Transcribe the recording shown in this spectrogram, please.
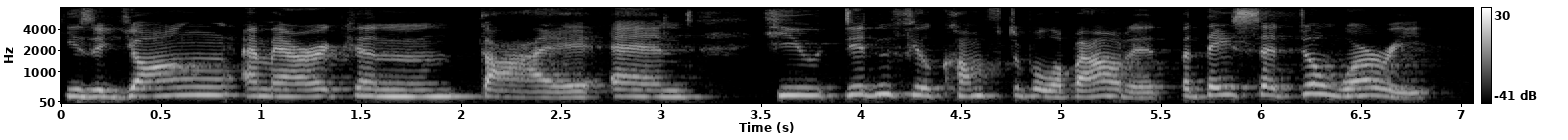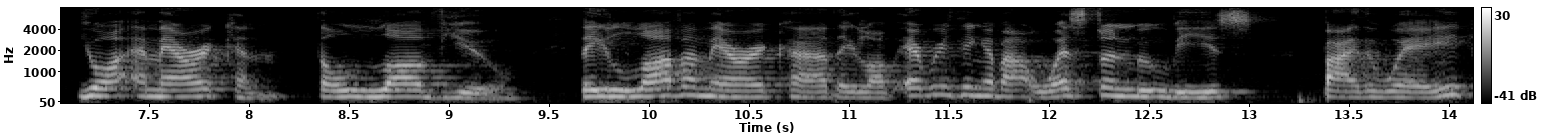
He's a young American guy, and he didn't feel comfortable about it. But they said, Don't worry, you're American. They'll love you. They love America. They love everything about Western movies by the way.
